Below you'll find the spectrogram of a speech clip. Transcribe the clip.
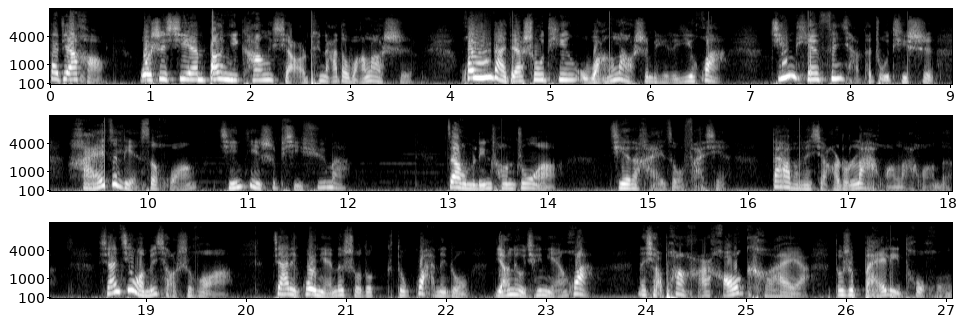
大家好，我是西安邦尼康小儿推拿的王老师，欢迎大家收听王老师每日一话。今天分享的主题是：孩子脸色黄，仅仅是脾虚吗？在我们临床中啊，接的孩子，我发现大部分小孩都蜡黄蜡黄的。想起我们小时候啊，家里过年的时候都都挂那种杨柳青年画，那小胖孩好可爱呀，都是白里透红。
